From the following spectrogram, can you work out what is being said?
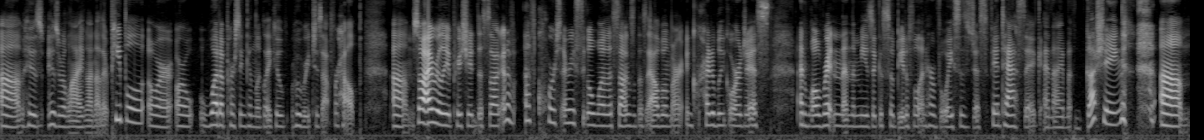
um, who's who's relying on other people or or what a person can look like who who reaches out for help. Um, so I really appreciated this song, and of of course, every single one of the songs of this album are incredibly gorgeous and well written, and the music is so beautiful, and her voice is just fantastic, and I'm gushing. um,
